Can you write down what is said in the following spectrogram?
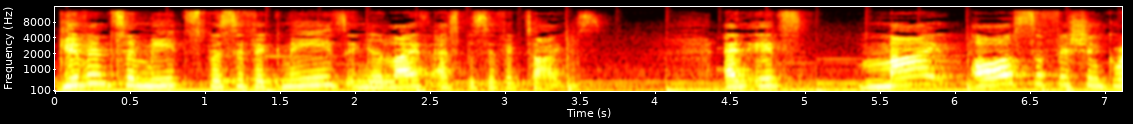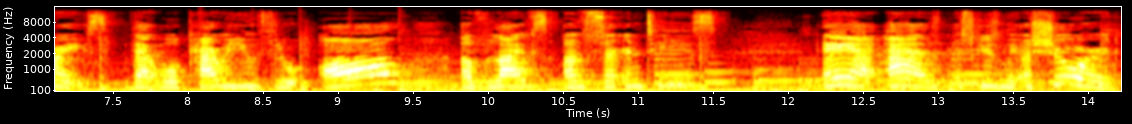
given to meet specific needs in your life at specific times. And it's my all sufficient grace that will carry you through all of life's uncertainties and as excuse me assured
